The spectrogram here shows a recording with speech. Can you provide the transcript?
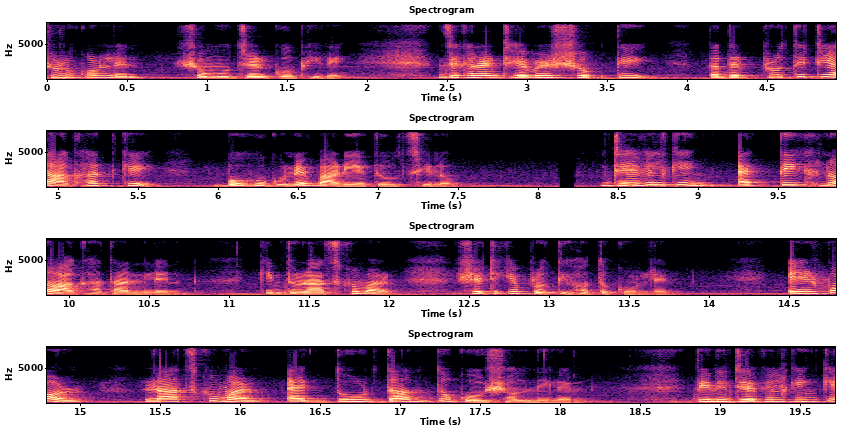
শুরু করলেন সমুদ্রের গভীরে, যেখানে ঢেউয়ের শক্তি তাদের প্রতিটি আঘাতকে বহুগুণে বাড়িয়ে তুলছিল। ডেভিল কিং এক তীক্ষ্ণ আঘাত আনলেন, কিন্তু রাজকুমার সেটিকে প্রতিহত করলেন। এরপর রাজকুমার এক দুর্দান্ত কৌশল নিলেন। তিনি ডেভিল কিংকে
